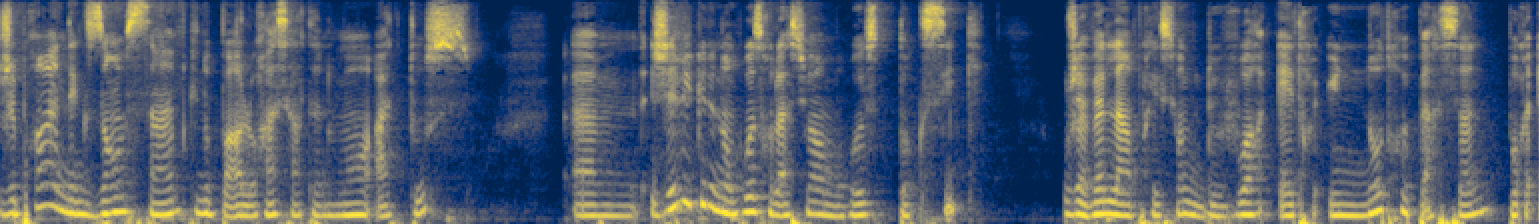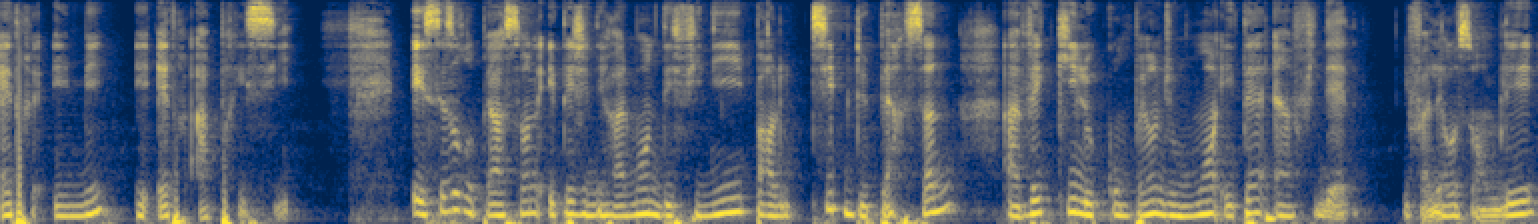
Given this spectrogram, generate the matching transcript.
Je prends un exemple simple qui nous parlera certainement à tous. Euh, j'ai vécu de nombreuses relations amoureuses toxiques où j'avais l'impression de devoir être une autre personne pour être aimée et être appréciée. Et ces autres personnes étaient généralement définies par le type de personne avec qui le compagnon du moment était infidèle. Il fallait ressembler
